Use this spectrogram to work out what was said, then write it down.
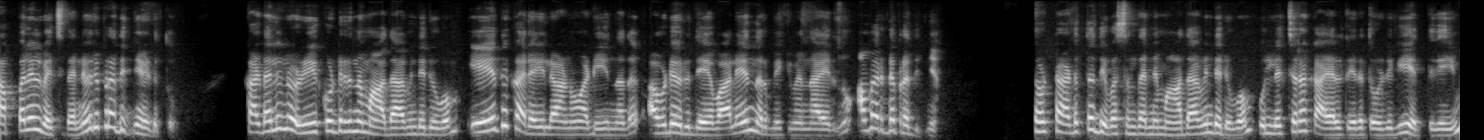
കപ്പലിൽ വെച്ച് തന്നെ ഒരു പ്രതിജ്ഞ എടുത്തു കടലിൽ ഒഴുകിക്കൊണ്ടിരുന്ന മാതാവിന്റെ രൂപം ഏത് കരയിലാണോ അടിയുന്നത് അവിടെ ഒരു ദേവാലയം നിർമ്മിക്കുമെന്നായിരുന്നു അവരുടെ പ്രതിജ്ഞ. തൊട്ടടുത്ത ദിവസം തന്നെ മാതാവിന്റെ രൂപം പുല്ലച്ചിറ കായൽ തീരത്ത് ഒഴുകി എത്തുകയും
